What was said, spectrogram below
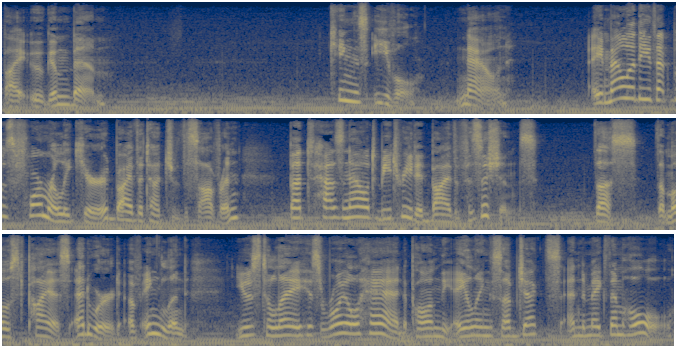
By Ugam Bem. King's evil, noun. A malady that was formerly cured by the touch of the sovereign, but has now to be treated by the physicians. Thus the most pious Edward of England used to lay his royal hand upon the ailing subjects and make them whole.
